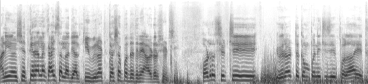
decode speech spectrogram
आणि अ, शेतकऱ्यांना काय सल्ला द्याल की विराट कशा पद्धतीने ऑर्डर शीटची ऑर्डर शीटची विराट कंपनीची जी फळं आहेत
